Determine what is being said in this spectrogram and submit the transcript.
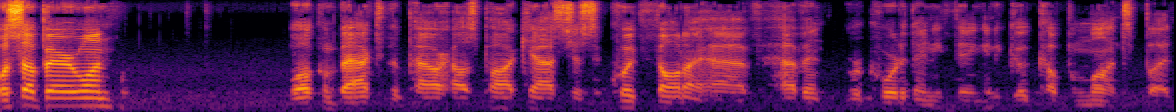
What's up, everyone? Welcome back to the Powerhouse Podcast. Just a quick thought I have. Haven't recorded anything in a good couple months, but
